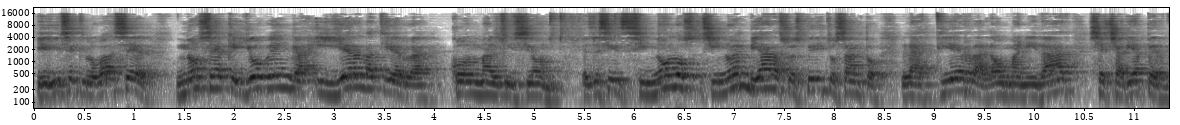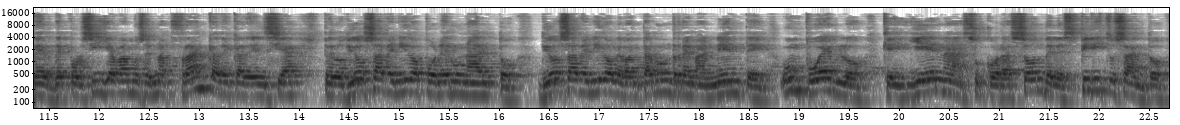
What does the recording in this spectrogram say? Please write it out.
Y dice que lo va a hacer, no sea que yo venga y hiera la tierra con maldición. Es decir, si no, los, si no enviara su Espíritu Santo, la tierra, la humanidad se echaría a perder. De por sí ya vamos en una franca decadencia, pero Dios ha venido a poner un alto. Dios ha venido a levantar un remanente, un pueblo que llena su corazón del Espíritu Santo.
